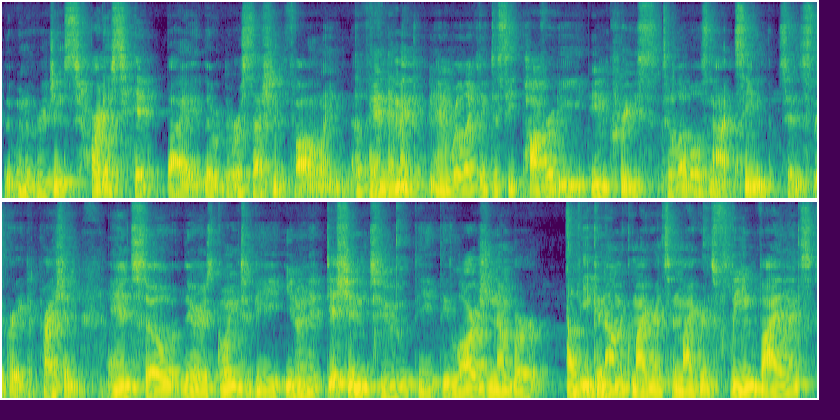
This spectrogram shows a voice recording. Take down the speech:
one of the regions hardest hit by the, the, recession following the pandemic, and we're likely to see poverty increase to levels not seen since the Great Depression. And so there's going to be, you know, in addition to the, the large number of economic migrants and migrants fleeing violence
